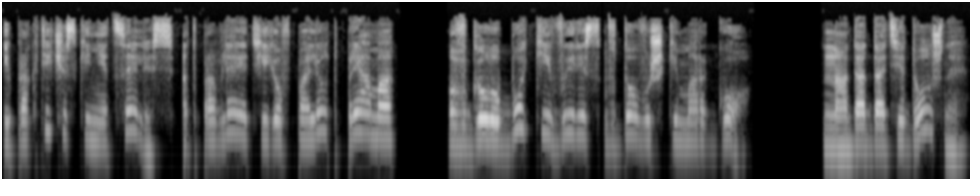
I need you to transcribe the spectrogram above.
и, практически не целясь, отправляет ее в полет прямо в глубокий вырез вдовушки Марго. Надо отдать ей должное.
